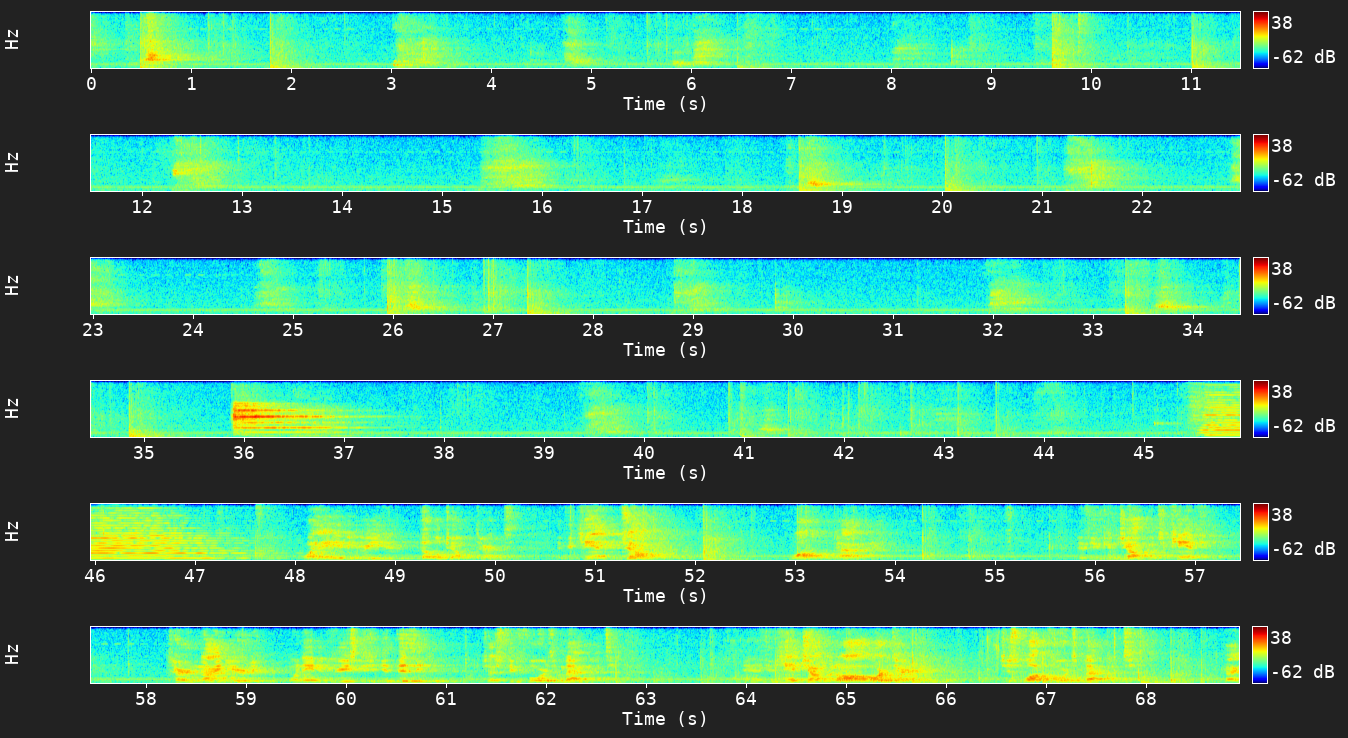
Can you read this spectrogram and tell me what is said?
180 degree double jump turns. If you can't jump, walk the pattern. If you can jump but you can't turn 90 or 180 degrees because you get dizzy, just do forwards and backwards. And if you can't jump at all or turn, just walk forwards and backwards. Okay?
